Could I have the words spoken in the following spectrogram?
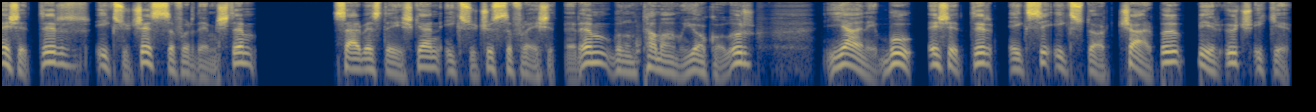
eşittir x3'e 0 demiştim. Serbest değişken x3'ü 0'a eşitlerim. Bunun tamamı yok olur. Yani bu eşittir eksi x4 çarpı 1, 3, 2.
